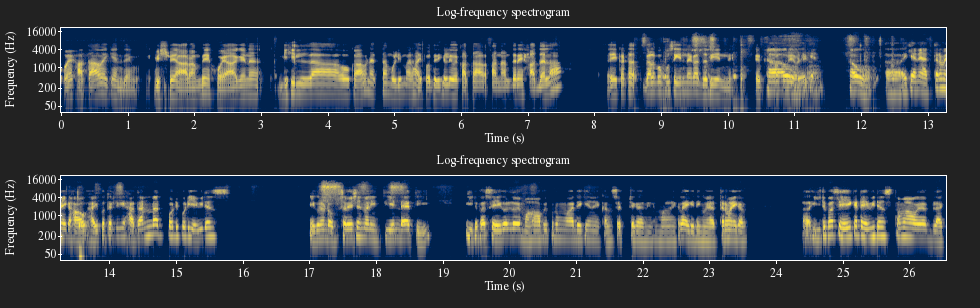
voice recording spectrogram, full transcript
ඔය කතාව එකන දැන් විශ්වය ආරම්භය හොයාගෙන ගිහිල්ලා ඕකාව නැත්තම් මුලින්ම හයිපොතිරිකල ඔය කතා කන්නන්දරේ හදලා ඒකට ගලපපු සින්න එකක්ද තියෙන්නේ? ඔව් එකන ඇත්තරම එක හයිපොතටි හදන්නත් පොඩි පොඩි එවිඩන්ස් ඒගලට ඔබ්සවේෂන් වලින් තියෙන්ට ඇති. ඊට පස් ඒගොල්ලො මහාපිපුරුම් වාදය කියන කන්සෙප් එක නිර්මාණ කලා එකතින් ඇත්තරම එක ඊට පස් ඒකට එවිඩන්ස් තමා ඔය බ්ලක්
